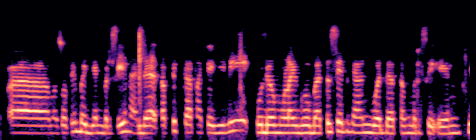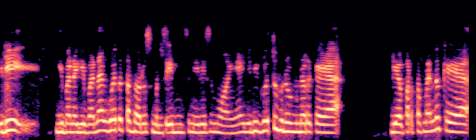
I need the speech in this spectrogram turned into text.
eh, maksudnya bagian bersihin ada, tapi karena kayak gini udah mulai gue batasin kan buat datang bersihin. Jadi gimana-gimana gue tetap harus bersihin sendiri semuanya. Jadi gue tuh bener-bener kayak di apartemen tuh kayak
